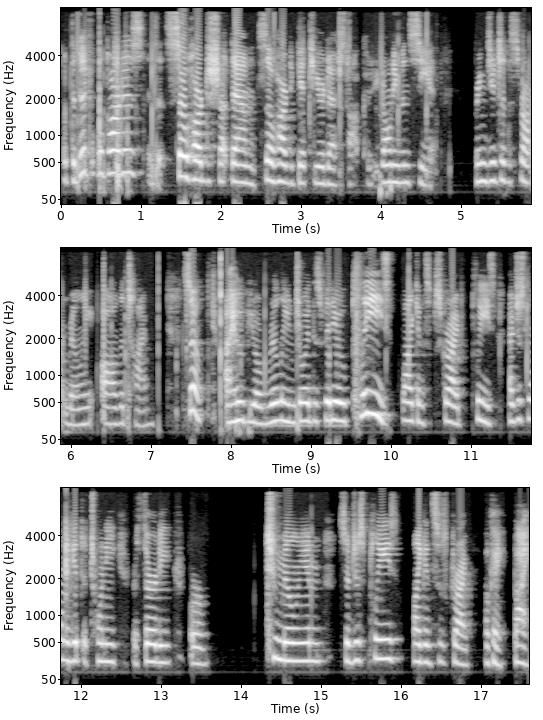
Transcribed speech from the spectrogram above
what the difficult part is, is it's so hard to shut down. It's so hard to get to your desktop because you don't even see it. Brings you to the smart ability all the time. So, I hope you all really enjoyed this video. Please like and subscribe. Please. I just want to get to 20 or 30 or 2 million. So just please like and subscribe. Okay, bye.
